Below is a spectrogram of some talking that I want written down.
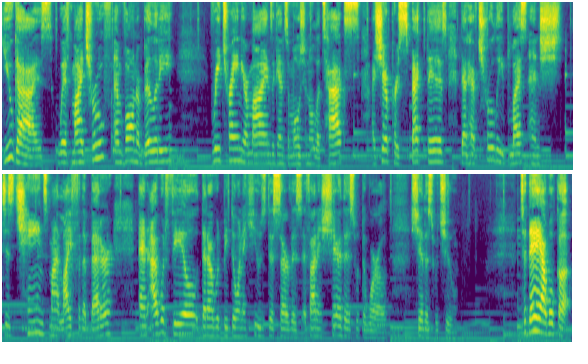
you guys with my truth and vulnerability retrain your minds against emotional attacks. I share perspectives that have truly blessed and sh- just changed my life for the better. And I would feel that I would be doing a huge disservice if I didn't share this with the world, share this with you. Today I woke up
